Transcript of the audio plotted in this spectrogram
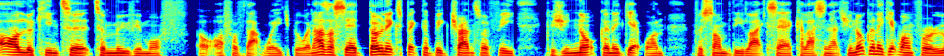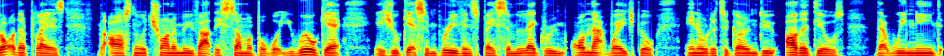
are looking to to move him off off of that wage bill. And as I said, don't expect a big transfer fee because you're not going to get one for somebody like Sead Kolasinac. You're not going to get one for a lot of the players that Arsenal are trying to move out this summer. But what you will get is you'll get some breathing space, some leg room on that wage bill in order to go and do other deals that we need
